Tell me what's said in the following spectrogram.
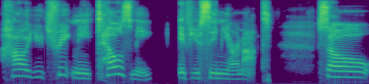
how you treat me tells me if you see me or not. So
